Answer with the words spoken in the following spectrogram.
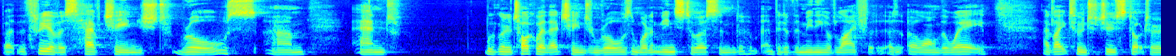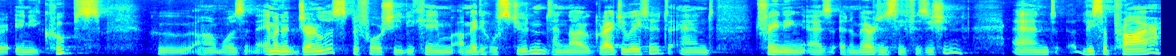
but the three of us have changed roles, um, and we're going to talk about that change in roles and what it means to us and a bit of the meaning of life along the way. I'd like to introduce Dr. Amy Coopes, who um, was an eminent journalist before she became a medical student and now graduated and training as an emergency physician, and Lisa Pryor,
